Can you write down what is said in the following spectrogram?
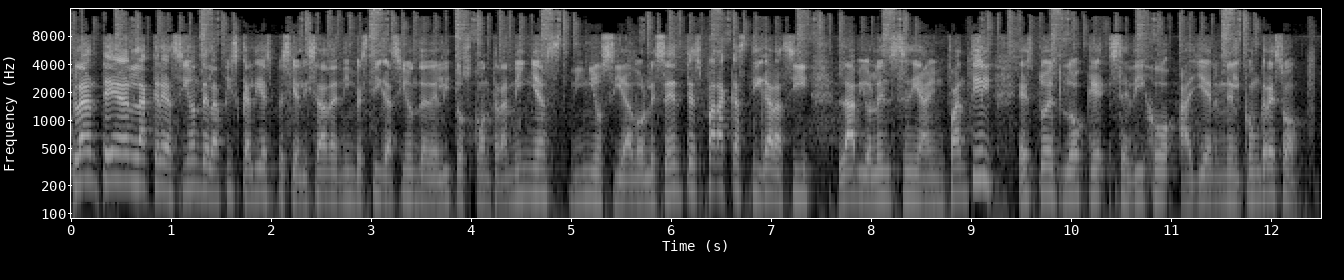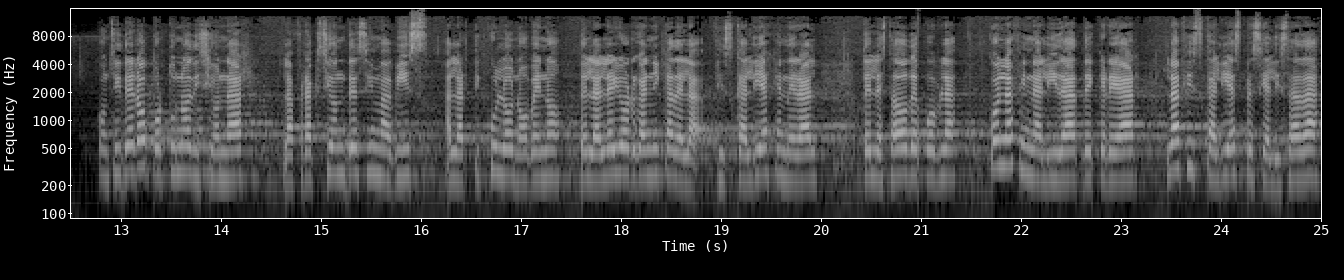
plantean la creación de la Fiscalía Especializada en Investigación de Delitos contra Niñas, Niños y Adolescentes para castigar así la violencia infantil. Esto es lo que se dijo ayer en el Congreso. Considero oportuno adicionar la fracción décima bis al artículo noveno de la Ley Orgánica de la Fiscalía General del Estado de Puebla con la finalidad de crear la Fiscalía Especializada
